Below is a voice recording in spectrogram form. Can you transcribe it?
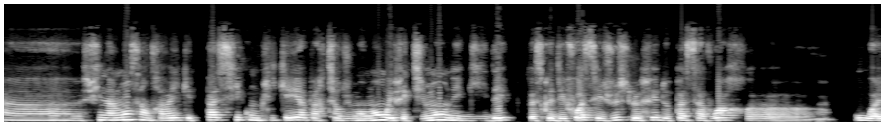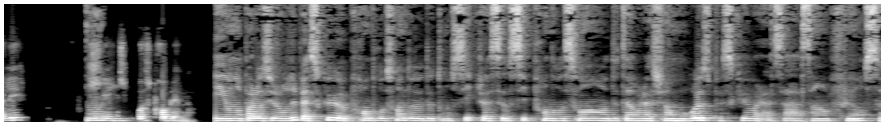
euh, finalement, c'est un travail qui est pas si compliqué à partir du moment où effectivement on est guidé, parce que des fois c'est juste le fait de pas savoir euh, où aller qui, pose problème. Et on en parle aussi aujourd'hui parce que prendre soin de, ton cycle, c'est aussi prendre soin de ta relation amoureuse parce que voilà, ça, ça influence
